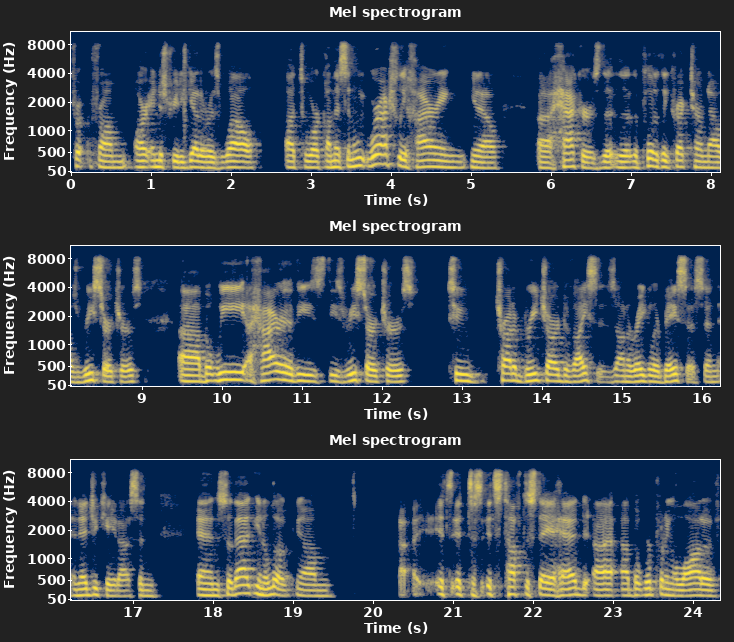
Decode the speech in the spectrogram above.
fr- from our industry together as well uh, to work on this, and we, are actually hiring you know uh, hackers. The, the, the politically correct term now is researchers, uh, but we hire these these researchers to try to breach our devices on a regular basis and, and educate us. And and so that you know look um, uh, it's it's it's tough to stay ahead, uh, uh, but we're putting a lot of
